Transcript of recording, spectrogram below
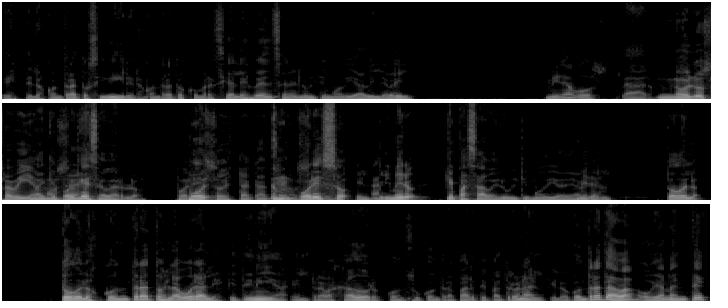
este, los contratos civiles, los contratos comerciales vencen el último día hábil de abril. Mira vos. Claro. No lo sabíamos. No hay que por ¿eh? qué saberlo. Por, Por- eso está acá. con Por eso, el primero, ¿qué pasaba el último día de abril? Todo lo- todos los contratos laborales que tenía el trabajador con su contraparte patronal que lo contrataba, obviamente,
